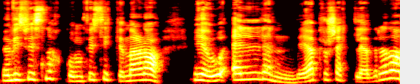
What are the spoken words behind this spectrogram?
Men hvis vi snakker om fysikken der, da. Vi er jo elendige prosjektledere, da.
